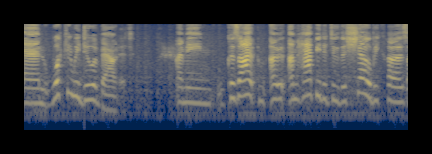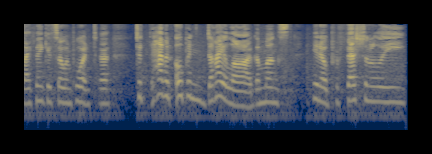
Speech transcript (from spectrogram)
and what can we do about it. I mean, because I, I I'm happy to do this show because I think it's so important to to have an open dialogue amongst you know professionally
